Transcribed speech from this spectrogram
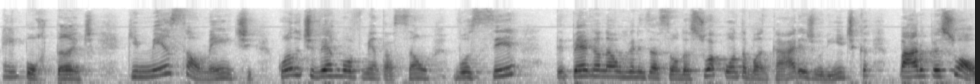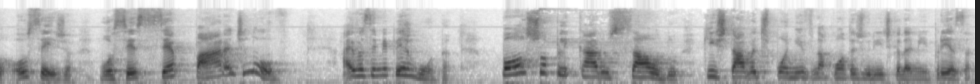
É importante que mensalmente, quando tiver movimentação, você pega na organização da sua conta bancária jurídica para o pessoal, ou seja, você separa de novo. Aí você me pergunta: posso aplicar o saldo que estava disponível na conta jurídica da minha empresa?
